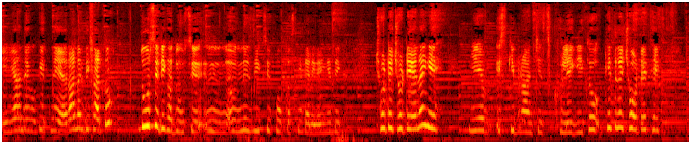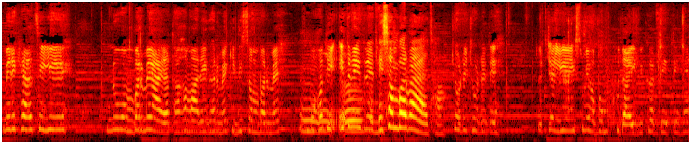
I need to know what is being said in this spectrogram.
ये। यहाँ देखो कितने हैं। रौनक दिखा तो। दूर से दिखा दूर से। नज़दीक से फोकस नहीं करेगा ये देख। छोटे छोटे है ना ये। ये इसकी ब्रांचेस खुलेगी। तो कितने छोटे थे? मेरे ख्याल से ये नवंबर में आया था हमारे घर में कि दिसंबर में। बहुत ही इतने इतने दिसंबर में आया था। छोटे छोटे थे। तो चलिए इसमें अब हम खुदाई भी कर देते हैं।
